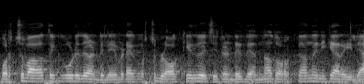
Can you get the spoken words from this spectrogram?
കുറച്ച് ഭാഗത്തേക്ക് കൂടി ഇത് കണ്ടില്ല? ഇവിടെ കുറച്ച് ബ്ലോക്ക് ചെയ്ത് വെച്ചിട്ടുണ്ട്. ഇത് എന്നാ തുറക്കുക എന്ന് എനിക്കറിയില്ല.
